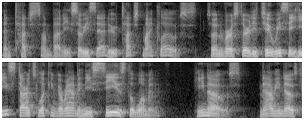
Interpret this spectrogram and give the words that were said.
and touch somebody. So he said, Who touched my clothes? So in verse 32, we see he starts looking around and he sees the woman. He knows. Now he knows.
